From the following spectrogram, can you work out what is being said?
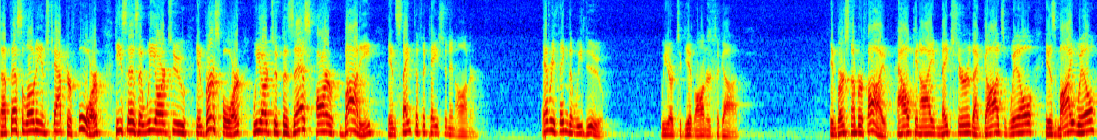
uh, Thessalonians chapter 4, he says that we are to, in verse 4, we are to possess our body in sanctification and honor. Everything that we do, we are to give honor to God. In verse number 5, how can I make sure that God's will is my will?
